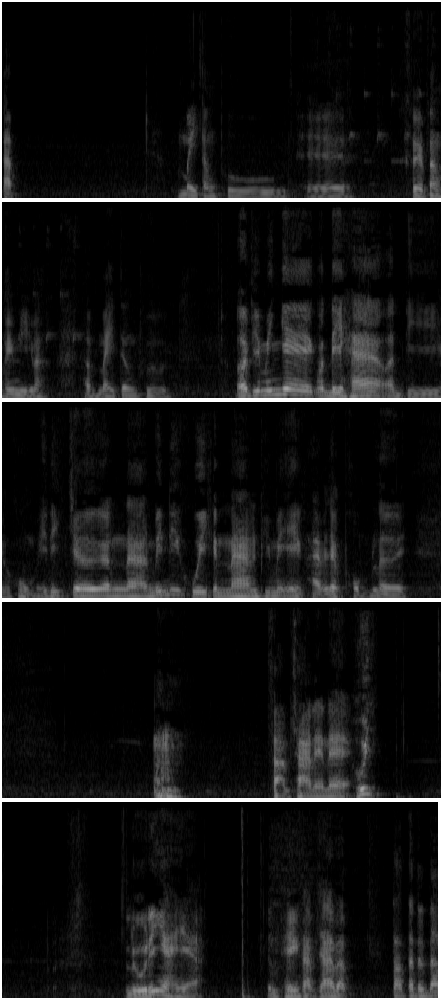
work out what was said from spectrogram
แบบ ไม่ต้องพูด เออ เคยฟังเพลงหมีปะแบบไม่ต้องพูดเออพี่ไม่เอกสวัสดีฮะสวัสดีโอ้โหไม่ได้เจอกันนาน ไม่ได้คุยกันนาน พี่ไม่เอกหายไปจากผมเลย สามชาติแน่ๆเฮ้ย รู้ได้ไงอะ เป็นเพลงสามชาติแบบตาตาตาตา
